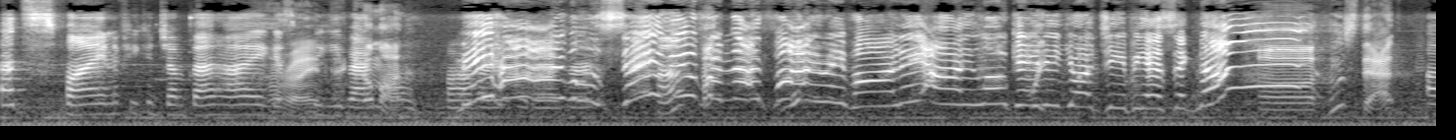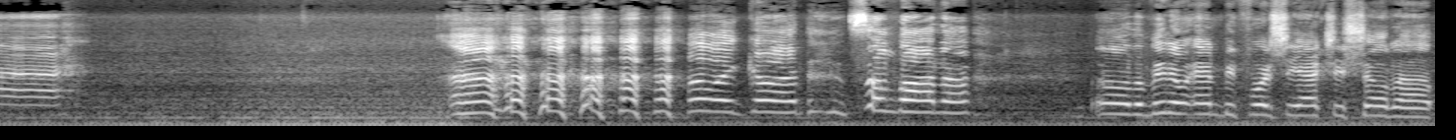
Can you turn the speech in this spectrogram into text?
that's fine if you can jump that high. I guess All right, piggyback come on. won't bother, Mija, I will save Huh? you from that fiery party! I located your GPS signal! Uh, who's that? Uh, oh my god, Savannah! Oh, the video ended before she actually showed up.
